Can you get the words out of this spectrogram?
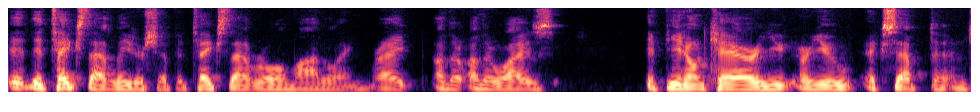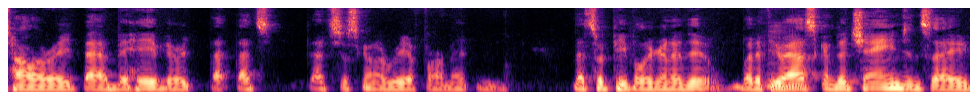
it, it takes that leadership, it takes that role modeling, right? Other, otherwise, if you don't care or you or you accept and tolerate bad behavior, that, that's that's just going to reaffirm it, and that's what people are going to do. But if you mm. ask them to change and say,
